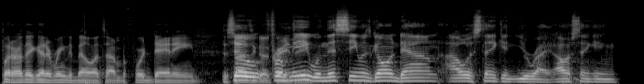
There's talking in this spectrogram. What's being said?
but are they gonna ring the bell on time before Dany decides to So go for crazy? me, when this scene was going down, I was thinking, you're right. I was thinking,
